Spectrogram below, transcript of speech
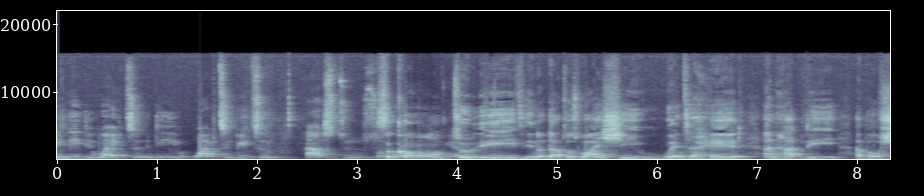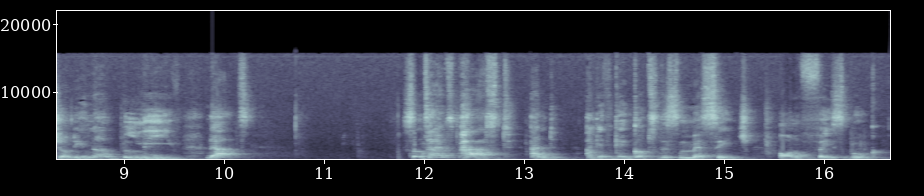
definitely the wife to the wife to be to has to succumb to it. You know, that was why she went ahead and had the abortion. Do you now believe that sometimes past and I didn't get got this message on Facebook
